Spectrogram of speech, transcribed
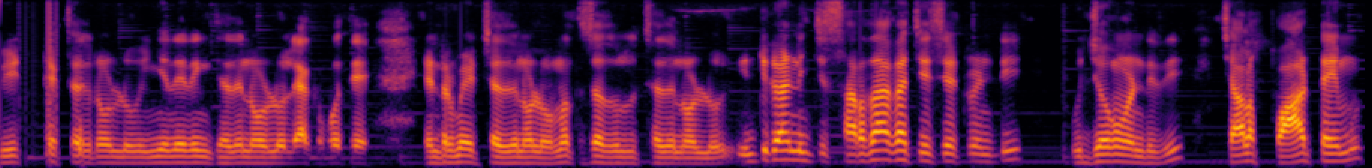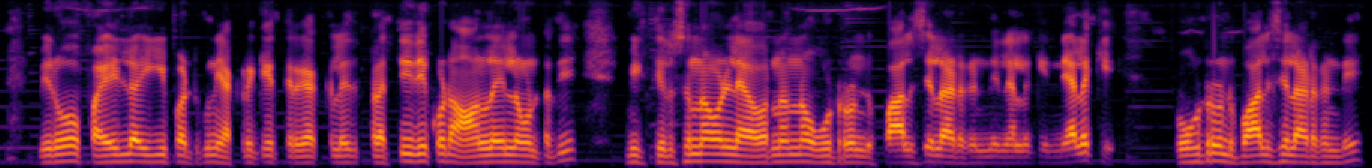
బీటెక్ చదివిన వాళ్ళు ఇంజనీరింగ్ చదివిన వాళ్ళు లేకపోతే ఇంటర్మీడియట్ చదివిన వాళ్ళు ఉన్నత చదువులు చదివిన వాళ్ళు ఇంటికాడ నుంచి సరదాగా చేసేటువంటి ఉద్యోగం అండి ఇది. చాలా పార్ట్ టైం మీరు ఫైల్లో అయ్యి పట్టుకుని ఎక్కడికే తిరగక్కర్లేదు. ప్రతిదీ కూడా ఆన్లైన్లో ఉంటుంది. మీకు తెలుసున్న వాళ్ళు ఎవరినన్నా ఒకటి రెండు పాలసీలు అడగండి నెలకి నెలకి. ఒకటి రెండు పాలసీలు అడగండి.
